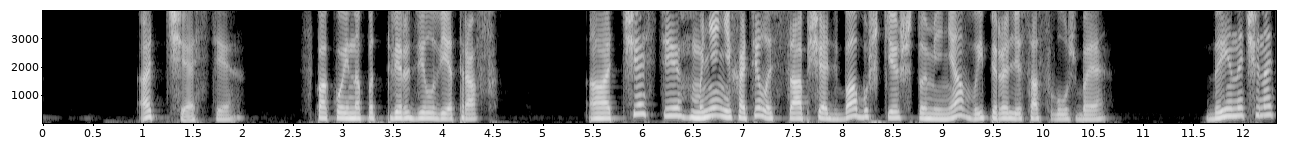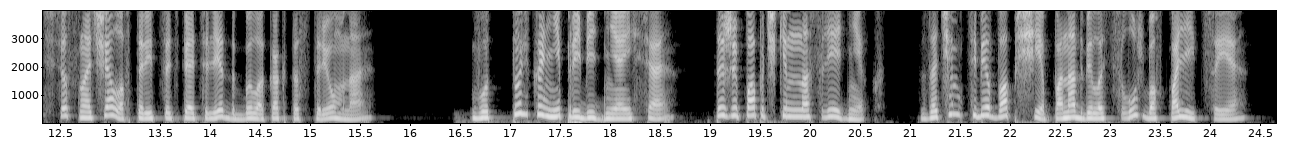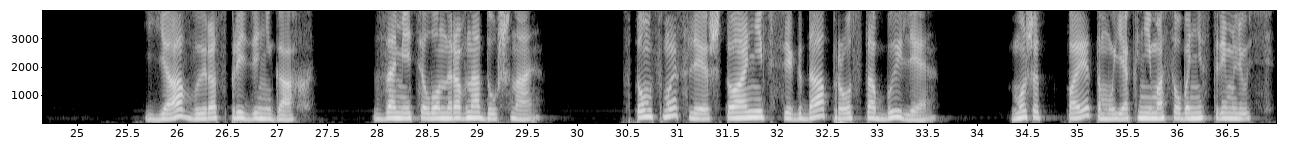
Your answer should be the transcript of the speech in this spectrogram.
«Отчасти», — спокойно подтвердил Ветров. «А отчасти мне не хотелось сообщать бабушке, что меня выперли со службы». Да и начинать все сначала в 35 лет было как-то стрёмно. «Вот только не прибедняйся. Ты же папочкин наследник. Зачем тебе вообще понадобилась служба в полиции?» «Я вырос при деньгах», — заметил он равнодушно. «В том смысле, что они всегда просто были. Может, поэтому я к ним особо не стремлюсь».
